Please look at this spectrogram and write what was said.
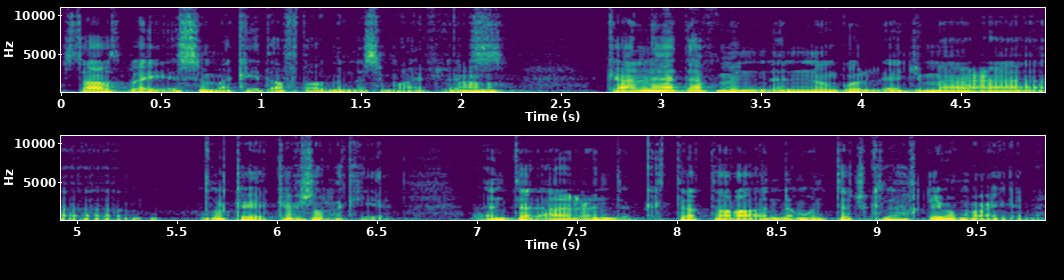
StarzPlay اسم أكيد أفضل من اسم iflix نعم. كان الهدف من إنه نقول يا جماعة آه، okay كيف أشرح لك؟ أنت الآن عندك ترى أن منتجك له قيمة معينة.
